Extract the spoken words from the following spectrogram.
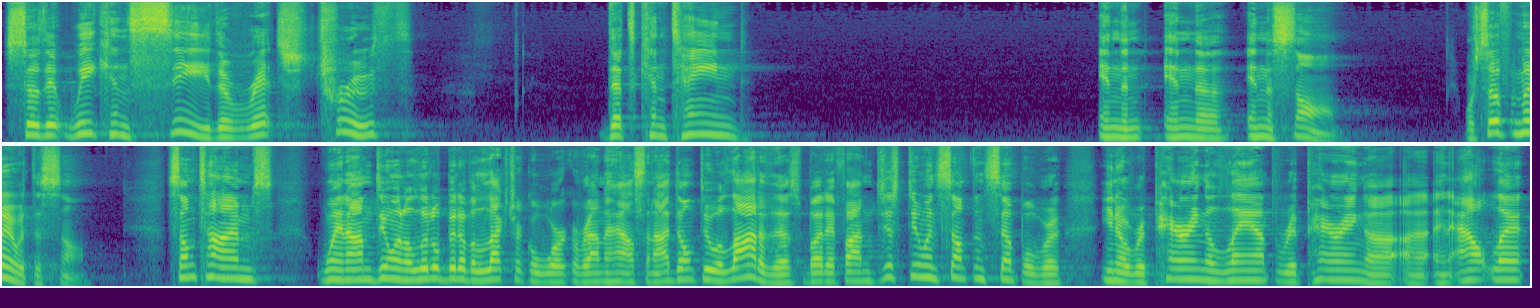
so that we can see the rich truth that's contained in the, in the, in the psalm. We're so familiar with this psalm. Sometimes when I'm doing a little bit of electrical work around the house, and I don't do a lot of this, but if I'm just doing something simple, where, you know, repairing a lamp, repairing a, a, an outlet,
